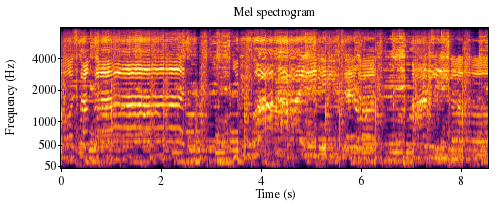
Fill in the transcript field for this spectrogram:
awesome God. You are highly lifted up, mighty God.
